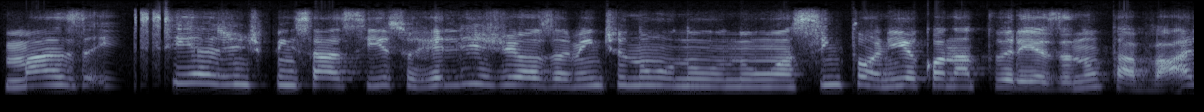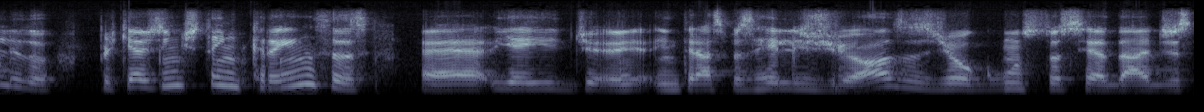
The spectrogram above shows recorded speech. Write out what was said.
mas se a gente pensasse isso religiosamente num, num, numa sintonia com a natureza, não tá válido? Porque a gente tem crenças, é, e aí, de, entre aspas, religiosas de algumas sociedades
